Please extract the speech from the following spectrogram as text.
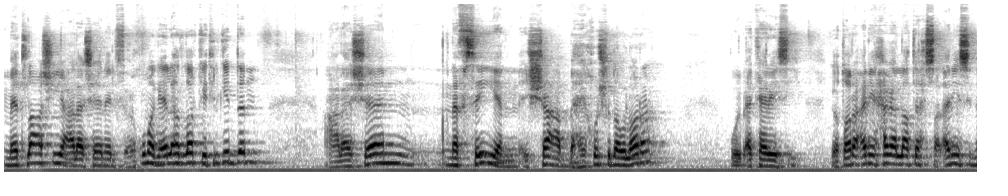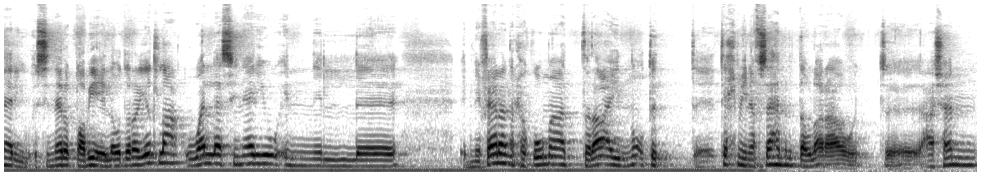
ما يطلعش علشان الحكومة جاية لها دولار كتير جدا علشان نفسيا الشعب هيخش دولارة ويبقى كارثي. يا ترى أنهي حاجة اللي هتحصل أنهي سيناريو؟ السيناريو الطبيعي اللي هو الدولار يطلع ولا سيناريو إن إن فعلا الحكومة تراعي نقطة تحمي نفسها من الدولارة وت... عشان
